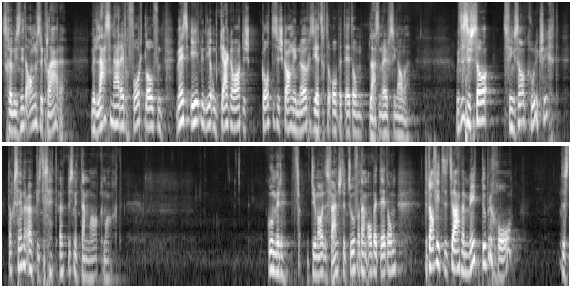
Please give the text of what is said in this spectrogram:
Das können wir uns nicht anders erklären. Wir lesen einfach fortlaufend, wenn es irgendwie um die Gegenwart ist, Gottes ist gegangen in Nähe, sie hat sich der Obed Edom, lesen wir einfach seinen Namen. Und das ist so, das finde ich so eine coole Geschichte. Da sehen wir etwas, das hat etwas mit dem Mann gemacht. Gut, wir tun mal das Fenster zu von diesem Obed-Edom. Der David hat ja eben mitbekommen, dass,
